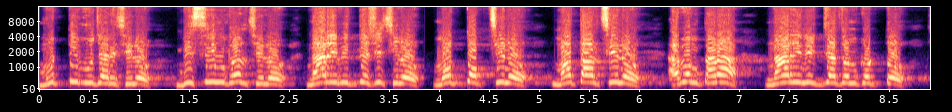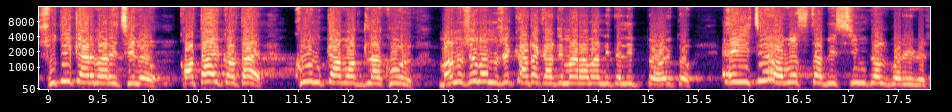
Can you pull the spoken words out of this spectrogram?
মূর্তি পূজারী ছিল, বিশৃঙ্খল ছিল, নারী বিদ্বেষী ছিল, মদ্যপ ছিল, মাতাল ছিল এবং তারা নারী নির্যাতন করত। সুদি কারবারি ছিল। কথায় কথায় খুন কা বদলা খুল মানুষে মানুষে কাটাকাটি মারামারিতে লিপ্ত হইতো। এই যে অবস্থা বিশৃঙ্খল পরিবেশ,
